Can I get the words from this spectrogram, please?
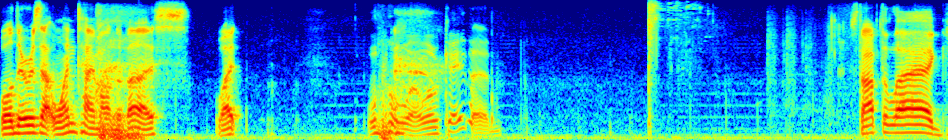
"Well, there was that one time on the bus." What? well, okay then. Stop the lag.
